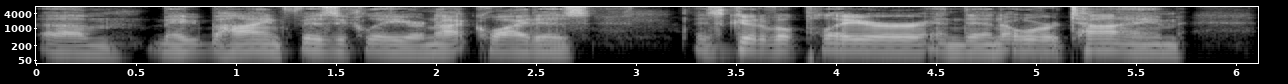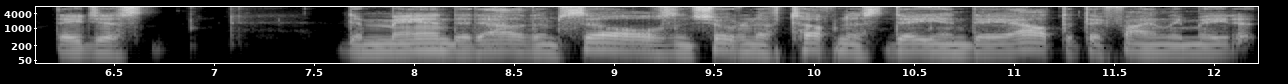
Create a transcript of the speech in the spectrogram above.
um, maybe behind physically or not quite as as good of a player. And then over time, they just demanded out of themselves and showed enough toughness day in day out that they finally made it.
